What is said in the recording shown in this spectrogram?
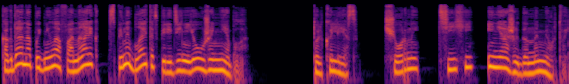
Когда она подняла фонарик, спины Блайта впереди нее уже не было. Только лес, черный, тихий и неожиданно мертвый.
